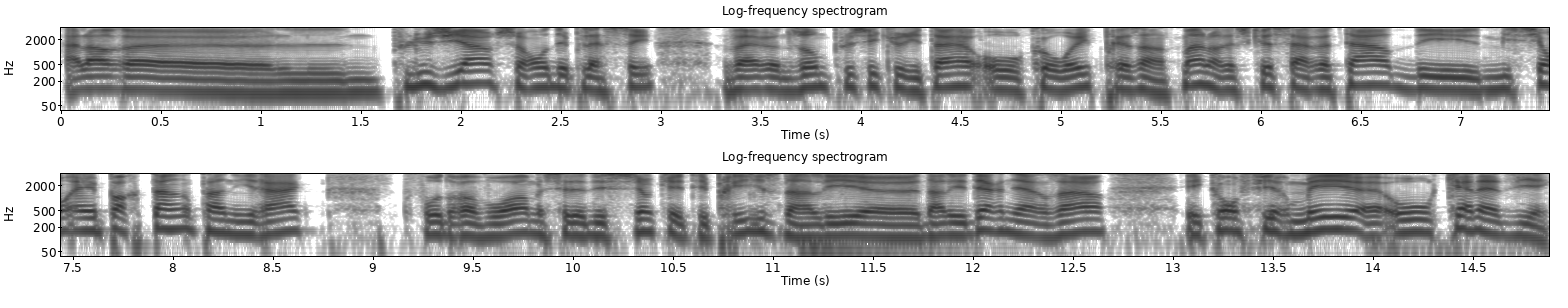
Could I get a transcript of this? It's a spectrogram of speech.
Alors, euh, plusieurs seront déplacés vers une zone plus sécuritaire au Koweït présentement. Alors, est-ce que ça retarde des missions importantes en Irak? Faudra voir, mais c'est la décision qui a été prise dans les, euh, dernières heures et confirmée euh, aux Canadiens.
